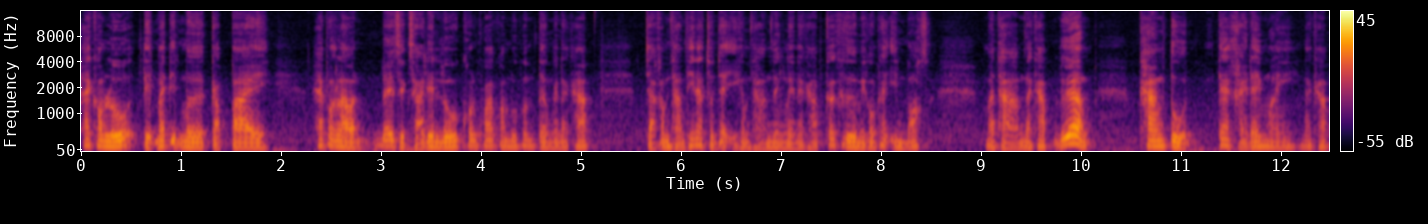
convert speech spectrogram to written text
ให้ความรู้ติดไม้ติดมือกลับไป ให้พวกเราได้ศึกษาเรียนรู้ค้นคว้าความรู้เพิ่มเติมกันนะครับ จากคำถามที่น่าสนใจอีกคำถามหนึ่งเลยนะครับ ก็คือมีคนไข้อินบ็อกซ์มาถามนะครับ เรื่องคางตูดแก้ไขได้ไหมนะครับ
